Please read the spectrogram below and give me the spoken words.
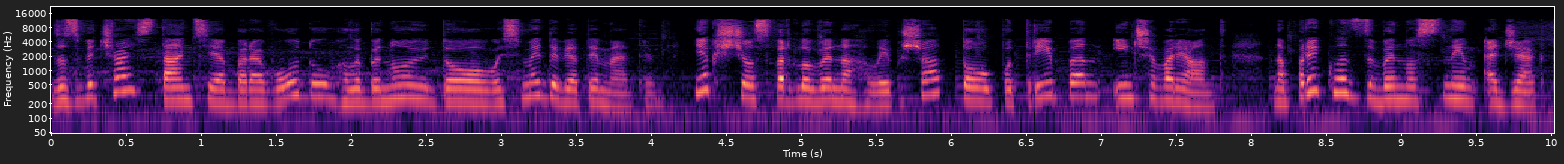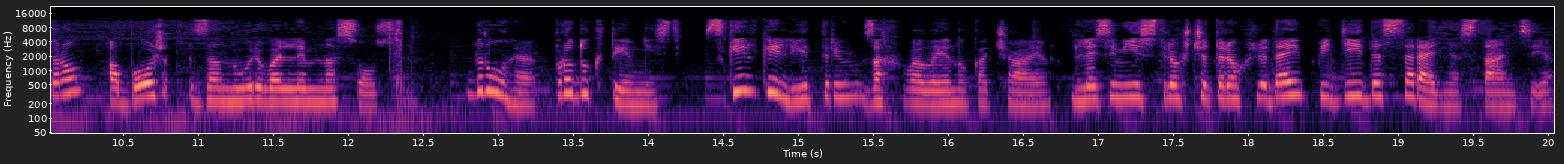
Зазвичай станція бере воду глибиною до 8-9 метрів. Якщо свердловина глибша, то потрібен інший варіант, наприклад, з виносним еджектором або ж занурювальним насосом. Друге продуктивність. Скільки літрів за хвилину качає? Для сім'ї з 3-4 людей підійде середня станція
